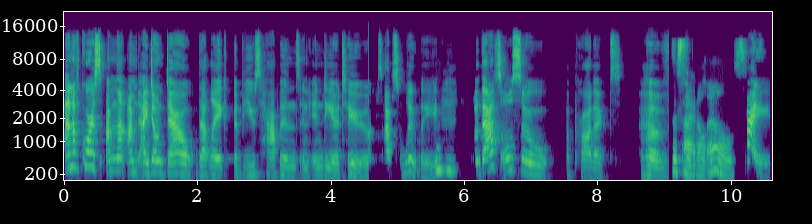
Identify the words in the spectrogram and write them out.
And of course, I'm not I'm I don't doubt that like abuse happens in India too. Absolutely. Mm-hmm. But that's also a product of societal ills. Right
